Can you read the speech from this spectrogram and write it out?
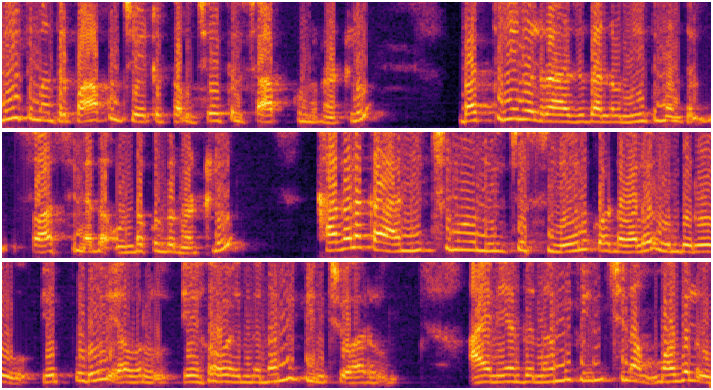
నీతి మంత్రి పాపం చేయటం తమ చేతులు చాపుకుంటున్నట్లు భక్తిహీనుల రాజదండం నీతి మంత్రి స్వాస్థ్య మీద ఉండకుండా కదలక నిత్యము నిలిచి సియోను వలె ఉందురు. ఎప్పుడు ఎవరు ఏహో ఎందు నమ్మికించువారు. ఆయన ఎందు నమ్మికించిన మొదలు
